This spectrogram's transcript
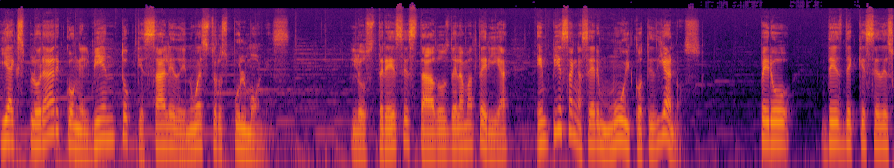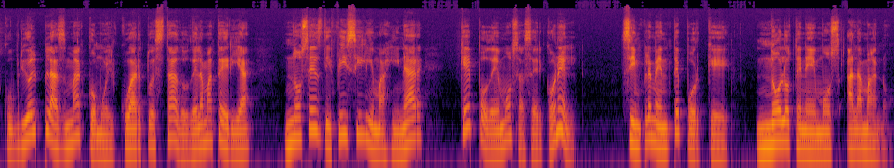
y a explorar con el viento que sale de nuestros pulmones. Los tres estados de la materia empiezan a ser muy cotidianos. Pero desde que se descubrió el plasma como el cuarto estado de la materia, nos es difícil imaginar qué podemos hacer con él, simplemente porque no lo tenemos a la mano.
